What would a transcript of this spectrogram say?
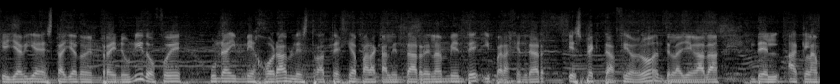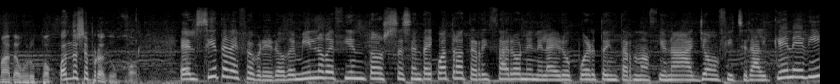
que ya había estallado en Reino Unido. Fue una inmejorable estrategia para calentar el ambiente y para generar expectación ¿no? ante la llegada del aclamado grupo. ¿Cuándo se produjo? El 7 de febrero de 1964 aterrizaron en el Aeropuerto Internacional John Fitzgerald Kennedy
